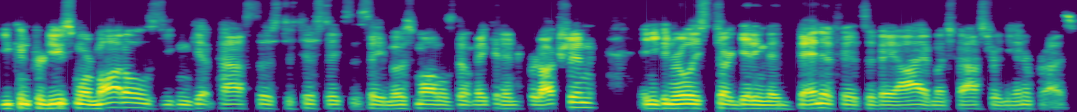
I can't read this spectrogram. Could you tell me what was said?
you can produce more models you can get past those statistics that say most models don't make it into production and you can really start getting the benefits of ai much faster in the enterprise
